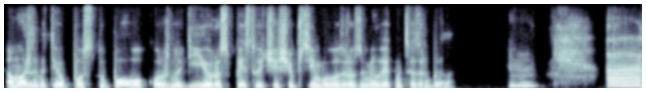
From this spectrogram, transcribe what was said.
а можеш зробити його поступово, кожну дію розписуючи, щоб всім було зрозуміло, як ми це зробили. Мгм. А,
